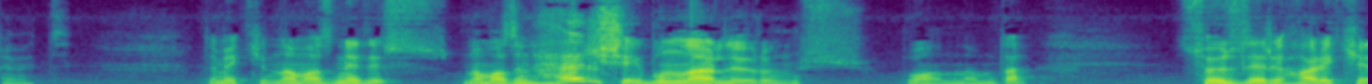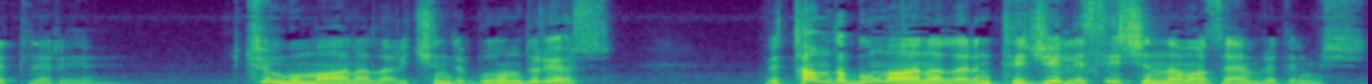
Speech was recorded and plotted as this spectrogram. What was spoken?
Evet. Demek ki namaz nedir? Namazın her şeyi bunlarla örülmüş bu anlamda. Sözleri, hareketleri, bütün bu manalar içinde bulunduruyor ve tam da bu manaların tecellisi için namaza emredilmiş.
